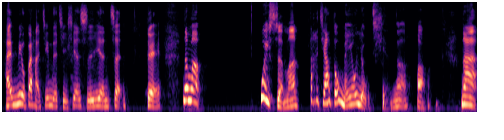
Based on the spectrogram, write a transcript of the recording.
还没有办法经得起现实验证。对，那么为什么大家都没有有钱呢？哈，那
